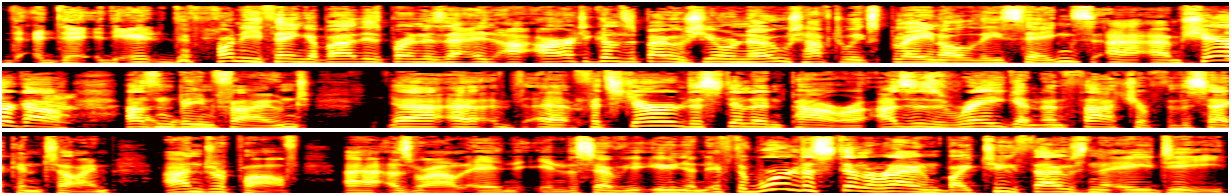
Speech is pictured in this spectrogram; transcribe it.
The, the, the, funny thing about this, Brendan, is that uh, articles about your note have to explain all these things. Uh, um, Shergar hasn't been found. Uh, uh, uh, Fitzgerald is still in power, as is Reagan and Thatcher for the second time, Andropov uh, as well in, in the Soviet Union. If the world is still around by 2000 AD,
